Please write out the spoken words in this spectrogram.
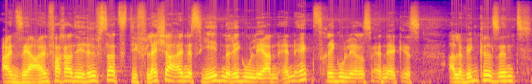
Ein sehr einfacher Hilfssatz. Die Fläche eines jeden regulären n-Ecks, reguläres n-Eck ist, alle Winkel sind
